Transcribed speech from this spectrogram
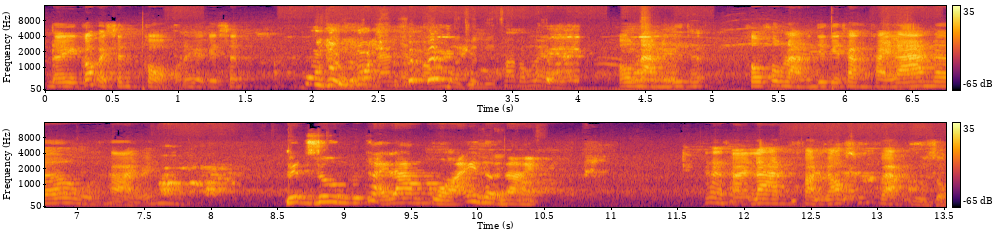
Đây có phải sân cỏ đây là cái sân? Ui chuẩn bị phát bóng lên. không làm được như th- không không làm được như cái thằng Thái Lan đâu Hải đấy. Tuyết Dung với Thái Lan quái giờ này. Cái thằng Thái Lan phạt góc sút vào đủ rồi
